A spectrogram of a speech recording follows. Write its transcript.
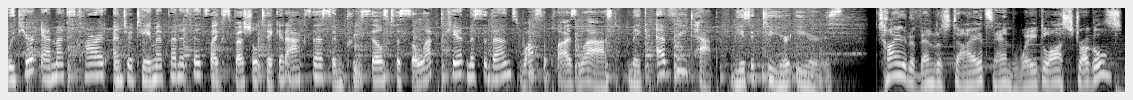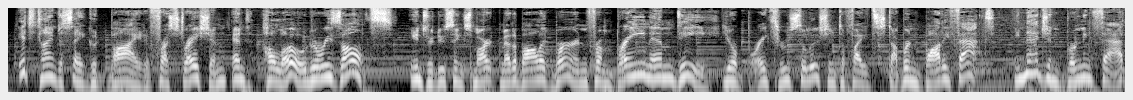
With your Amex card, entertainment benefits like special ticket access and pre-sales to select campus events while supplies last, make every tap music to your ears. Tired of endless diets and weight loss struggles? It's time to say goodbye to frustration and hello to results. Introducing Smart Metabolic Burn from Brain MD, your breakthrough solution to fight stubborn body fat. Imagine burning fat,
